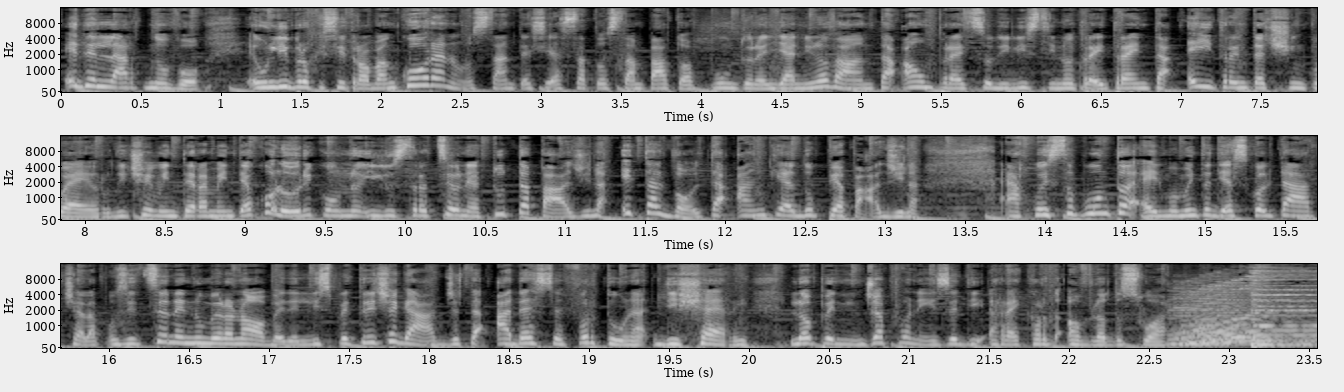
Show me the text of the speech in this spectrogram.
e dell'art nouveau. È un libro che si trova ancora nonostante sia stato stampato appunto negli anni 90 a un prezzo di listino tra i 30 e i 35 euro, dicevo interamente a colori con illustrazione a tutta pagina e talvolta anche a doppia pagina. A questo punto è il momento di ascoltarci alla posizione numero 9 dell'ispettrice Gadget Adesso è fortuna di Sherry, l'opening giapponese di Record of Lodo Sword.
